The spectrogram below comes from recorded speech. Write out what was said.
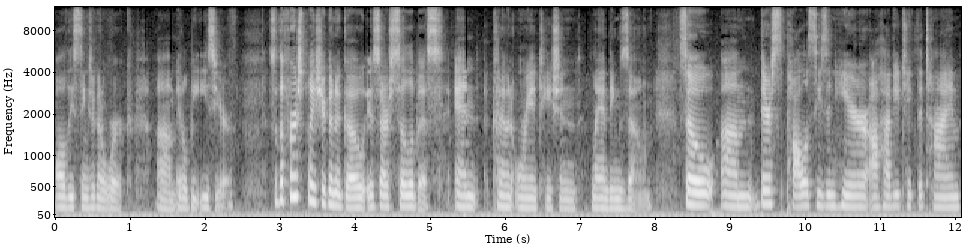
all these things are going to work, um, it'll be easier. So the first place you're going to go is our syllabus and kind of an orientation landing zone. So um, there's policies in here. I'll have you take the time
